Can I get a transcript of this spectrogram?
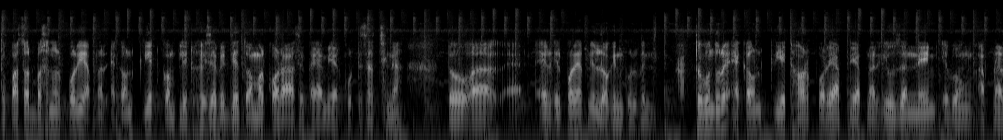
তো পাসওয়ার্ড বসানোর পরেই আপনার অ্যাকাউন্ট ক্রিয়েট কমপ্লিট হয়ে যাবে। যেহেতু আমার করা আছে, তাই আমি আর করতে চাচ্ছি না। তো এর- এরপরে আপনি লগ করবেন। তো বন্ধুরা অ্যাকাউন্ট ক্রিয়েট হওয়ার পরে আপনি আপনার ইউজার নেম এবং আপনার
